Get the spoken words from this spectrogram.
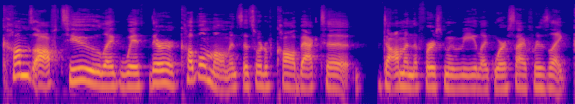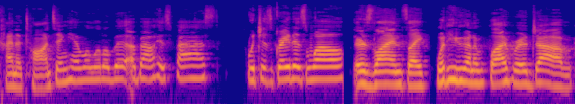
comes off too. Like with there are a couple moments that sort of call back to Dom in the first movie, like where Cypher's like kind of taunting him a little bit about his past which is great as well. There's lines like, what are you going to apply for a job?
